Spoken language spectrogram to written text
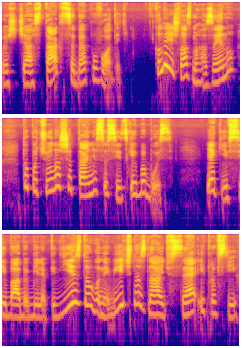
весь час так себе поводить. Коли я йшла з магазину, то почула шептання сусідських бабусь. Як і всі баби біля під'їзду, вони вічно знають все і про всіх.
